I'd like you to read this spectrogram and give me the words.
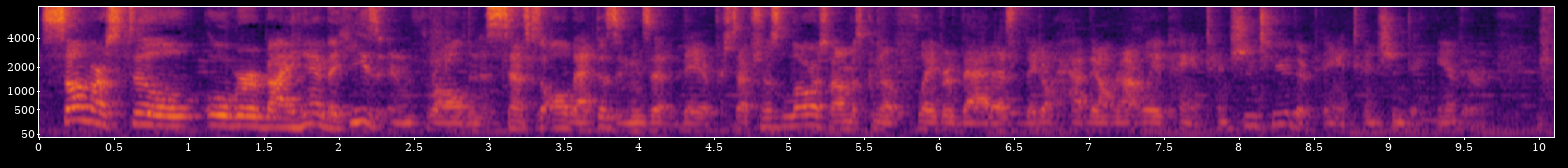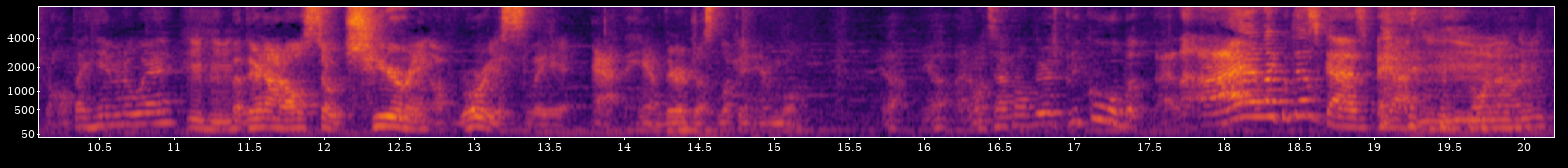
Some are still over by him that he's enthralled in a sense because all that does it means that their perception is lower. So I'm just going to flavor that as they don't have they don't they're not really paying attention to you. They're paying attention to him. They're enthralled by him in a way, mm-hmm. but they're not also cheering uproariously at him. They're just looking at him going, "Yeah, yeah, I know what's happening over there. It's pretty cool, but I, I like what this guy's got going on."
